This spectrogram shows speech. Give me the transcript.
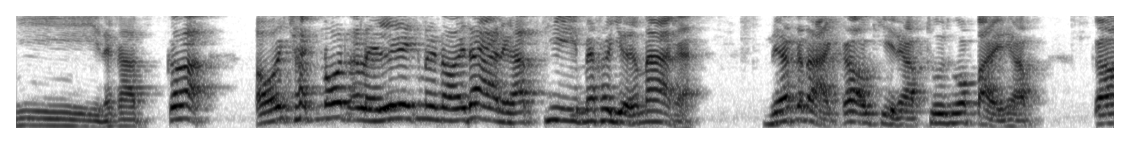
นี่นะครับ ก็เอาไว้ชัดโน้ตอะไรเล็กๆน้อยๆได้นะครับ ที่ไม่ค่อยเยอะมากอะ เนื้อกระดาษก็โอเคนะครับ ทั่วๆไปนะครับ ก็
